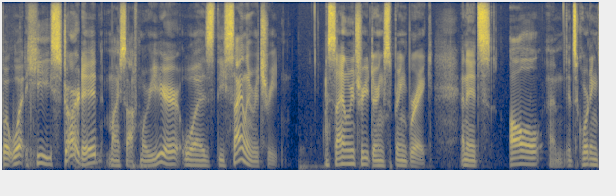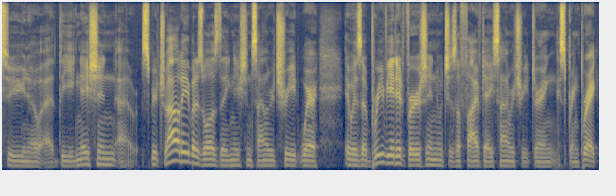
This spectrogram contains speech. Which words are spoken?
But what he started my sophomore year was the silent retreat a silent retreat during spring break, and it's all um, it's according to you know uh, the Ignatian uh, spirituality, but as well as the Ignatian silent retreat, where it was abbreviated version, which is a five day silent retreat during spring break,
